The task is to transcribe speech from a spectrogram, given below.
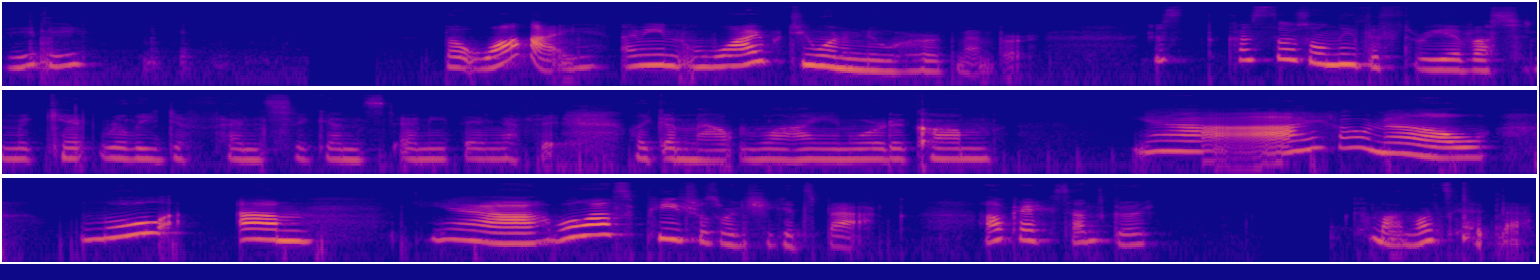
Maybe. But why? I mean, why would you want a new herd member? Just because there's only the three of us and we can't really defense against anything if it, like a mountain lion were to come. Yeah, I don't know. We'll, um, yeah, we'll ask Peaches when she gets back. Okay, sounds good. Come on, let's get back.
